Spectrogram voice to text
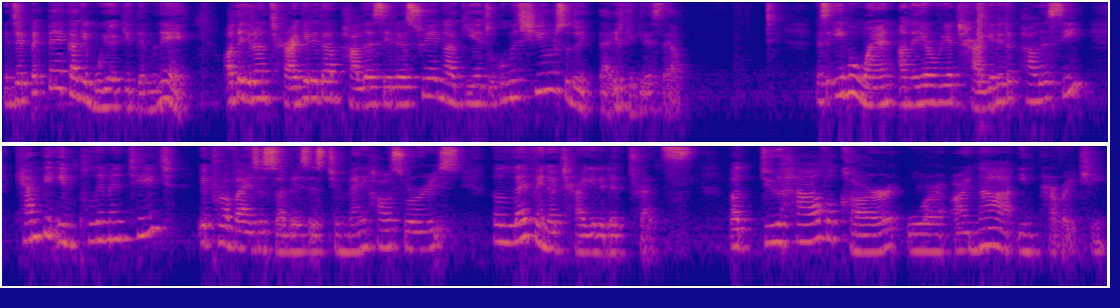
굉장히 빽빽하게 모여 있기 때문에 어떤 이런 대한 policy를 수행하기에 조금은 쉬울 수도 있다 이렇게 얘기를 했어요. 그래서 even when an area targeted policy can be implemented, it provides services to many households who live in a targeted threats, but do have a car or are not in poverty.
